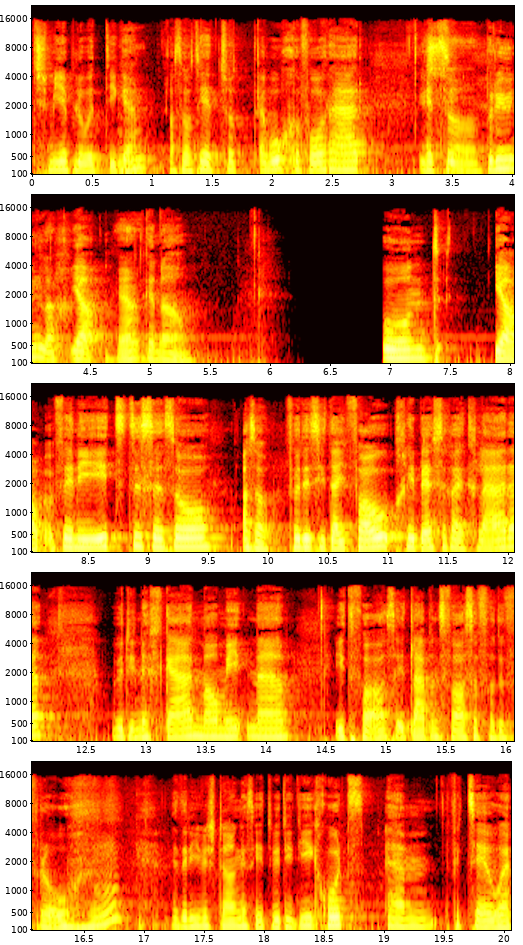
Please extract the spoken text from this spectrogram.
Schmierblutungen. Mhm. Also sie hat schon eine Woche vorher... Ist sie, so brünlich. ja, Ja. genau. Und ja, wenn ich jetzt das so... Also, für dass ich den Fall ein bisschen besser erklären kann, würde ich euch gerne mal mitnehmen in die, Phase, in die Lebensphase von der Frau. Wenn ihr einverstanden seid, würde ich die kurz ähm, erzählen.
